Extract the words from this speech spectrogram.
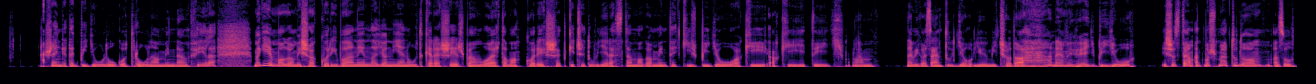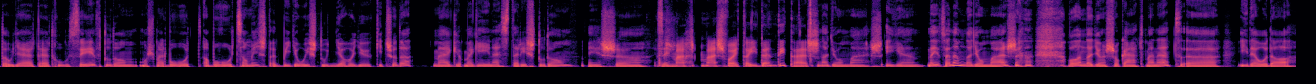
rengeteg bigyó lógott rólam mindenféle. Meg én magam is akkoriban, én nagyon ilyen útkeresésben voltam akkor, és hát kicsit úgy éreztem magam, mint egy kis bigyó, aki, aki itt így nem, nem igazán tudja, hogy ő micsoda, hanem ő egy bigyó. És aztán hát most már tudom, azóta ugye eltelt húsz év, tudom, most már bohóc, a bohócom is, tehát Bigyó is tudja, hogy ő kicsoda, meg, meg én Eszter is tudom. És, Ez és egy más, másfajta identitás? Nagyon más, igen. De ez nem nagyon más. Van nagyon sok átmenet, ide-oda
